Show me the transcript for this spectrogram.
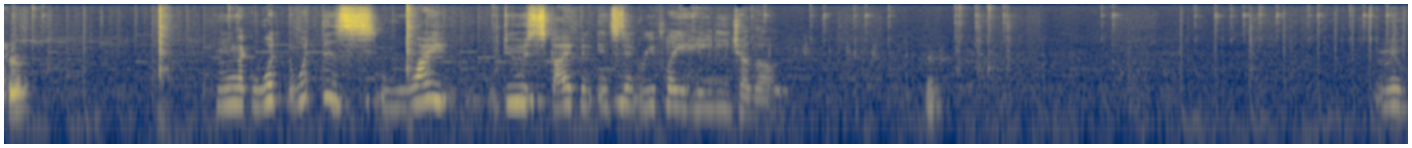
True. Mm, Like what what does why do Skype and instant replay hate each other? I mean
